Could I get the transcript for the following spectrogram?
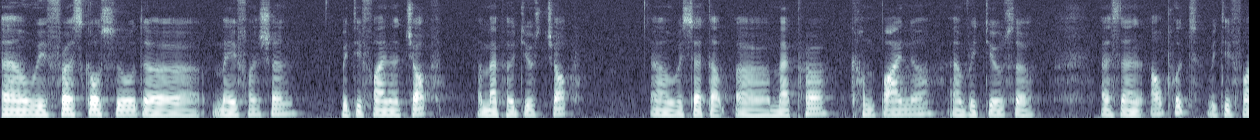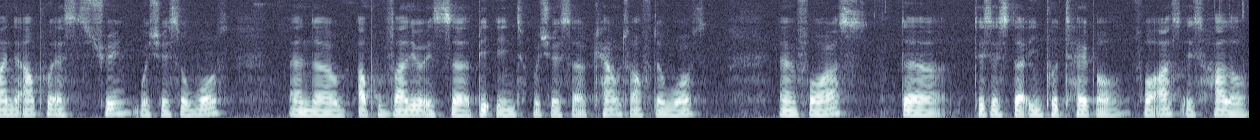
and we first go through the main function. We define a job a MapReduce job. And we set up a mapper combiner and reducer as an output. We define the output as a string which is a word and the output value is a bigint which is a count of the words. And for us the this is the input table. For us is hello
